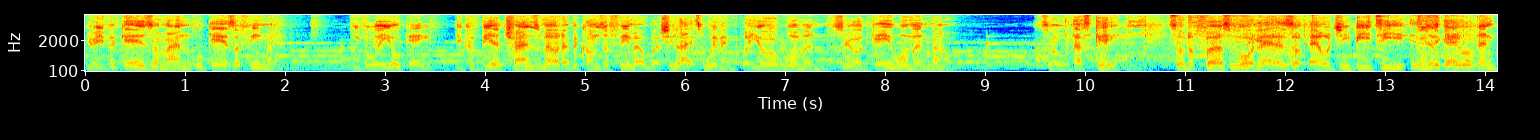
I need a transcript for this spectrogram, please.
You're either gay as a man or gay as a female. Either way, you're gay. You could be a trans male that becomes a female, but she likes women. But you're a woman, so you're a gay woman now. So that's gay. So the first four letters of LGBT is just gay. Then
